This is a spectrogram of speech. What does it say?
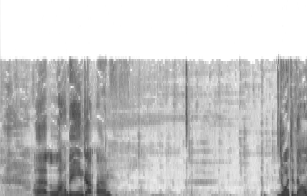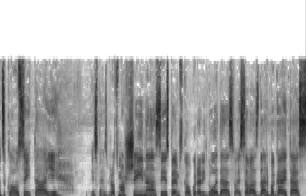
uh, labi, Inga. Uh, ļoti daudzi klausītāji iespējams brauc mašīnās, iespējams kaut kur arī dodas vai savās darba gaitās.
